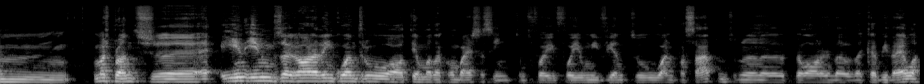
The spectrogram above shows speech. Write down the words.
Um, mas pronto, uh, irmos agora de encontro ao tema da conversa, sim. Portanto, foi, foi um evento o ano passado, portanto, na, pela ordem da, da Cabidela.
